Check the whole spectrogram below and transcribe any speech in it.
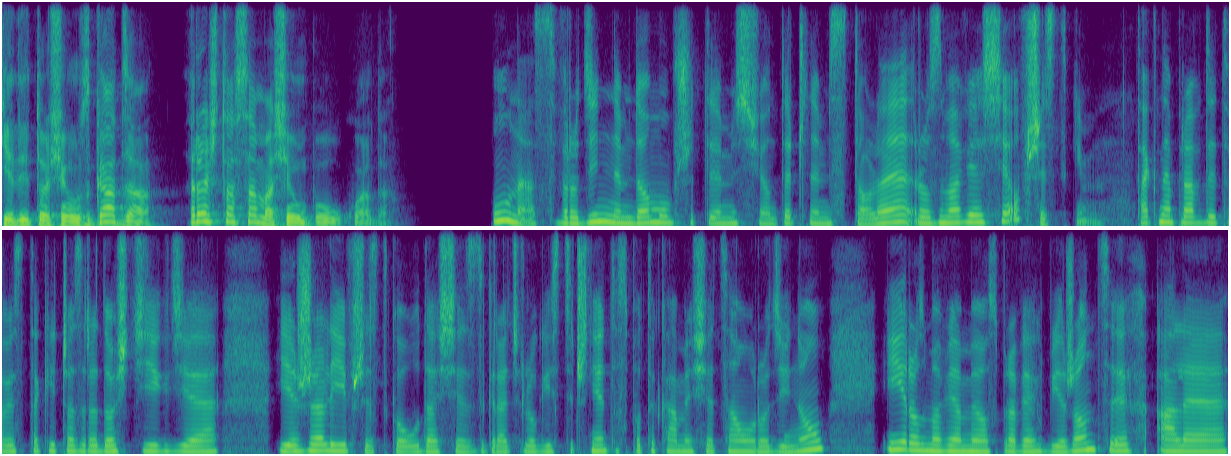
Kiedy to się zgadza, reszta sama się poukłada. U nas w rodzinnym domu przy tym świątecznym stole rozmawia się o wszystkim tak naprawdę to jest taki czas radości, gdzie jeżeli wszystko uda się zgrać logistycznie, to spotykamy się całą rodziną i rozmawiamy o sprawach bieżących, ale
